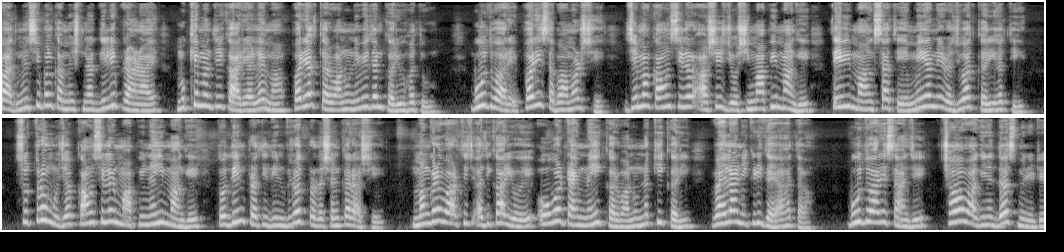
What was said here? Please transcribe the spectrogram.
બાદ મ્યુનિસિપલ કમિશનર દિલીપ રાણાએ મુખ્યમંત્રી કાર્યાલયમાં ફરિયાદ કરવાનું નિવેદન કર્યું હતું. બુધવારે ફરી સભા મળશે, જેમાં કાઉન્સિલર આશીષ જોશી માફી માંગે તેવી માંગ સાથે મેયરને રજૂઆત કરી હતી. સૂત્રો મુજબ, કાઉન્સિલર માફી નહીં માંગે તો દિન પ્રતિદિન વિરોધ પ્રદર્શન કરાશે. મંગળવારથી જ અધિકારીઓએ ઓવરટાઈમ નહીં કરવાનું નક્કી કરી વહેલા નીકળી ગયા હતા. બુધવારે સાંજે છ વાગીને દસ મિનિટે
